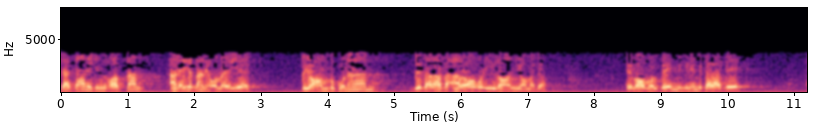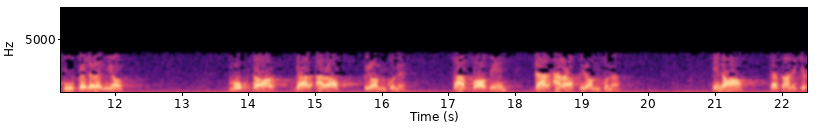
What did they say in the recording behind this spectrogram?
کسانی که می‌خواستن علیه بنی امیه قیام بکنن به طرف عراق و ایران میآمدن. امام حسین می‌بینیم به طرف کوفه داره میاد. مختار در عراق قیام می‌کنه. توابین در عراق قیام می‌کنن. اینها کسانی که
